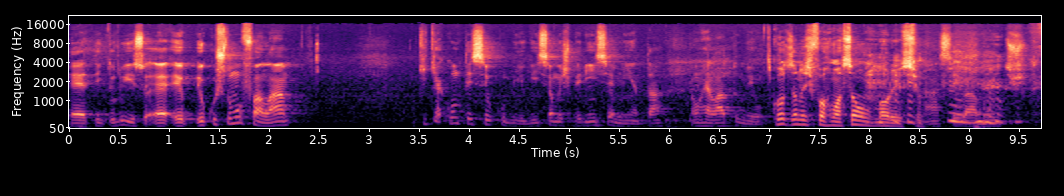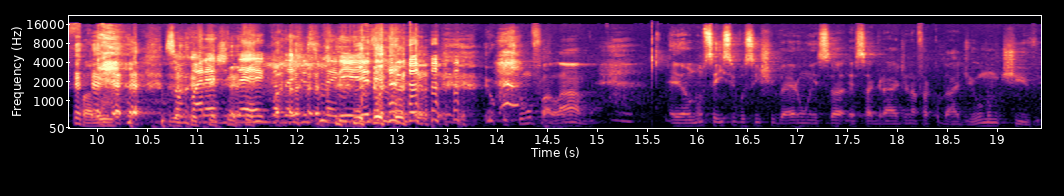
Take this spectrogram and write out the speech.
É, tem tudo isso. É, eu, eu costumo falar que, que aconteceu comigo? Isso é uma experiência minha, tá? É um relato meu. Quantos anos de formação, Maurício? ah, sei lá, muitos. Falei. São várias décadas de experiência. eu costumo falar, é, eu não sei se vocês tiveram essa, essa grade na faculdade, eu não tive,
